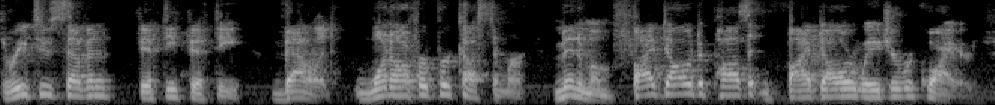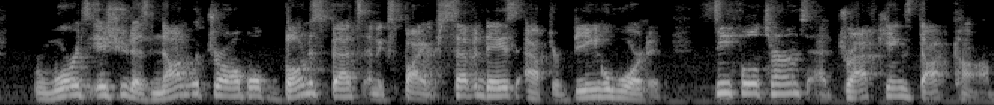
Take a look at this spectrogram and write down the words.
327 5050. Valid. One offer per customer. Minimum $5 deposit and $5 wager required. Rewards issued as non withdrawable bonus bets and expire seven days after being awarded. See full terms at DraftKings.com.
